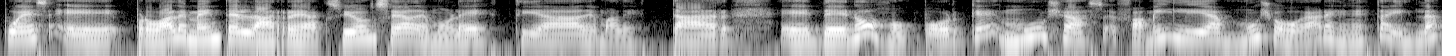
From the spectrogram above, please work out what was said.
pues eh, probablemente la reacción sea de molestia, de malestar eh, de enojo porque muchas familias, muchos hogares en esta isla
